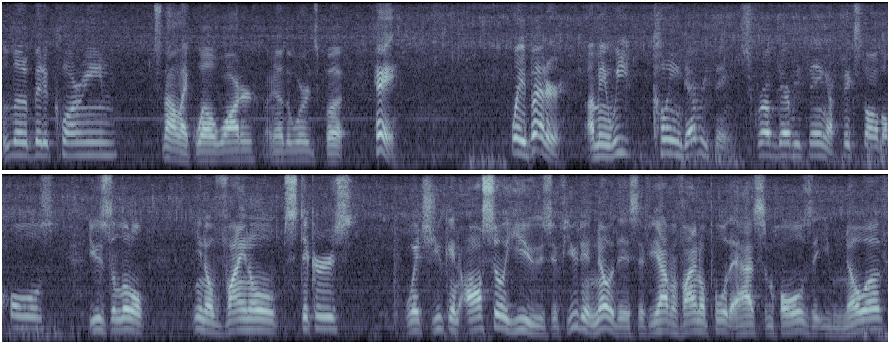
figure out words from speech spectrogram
a little bit of chlorine. It's not like well water, in other words, but hey, way better. I mean, we cleaned everything, scrubbed everything. I fixed all the holes, used a little, you know, vinyl stickers, which you can also use. If you didn't know this, if you have a vinyl pool that has some holes that you know of,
